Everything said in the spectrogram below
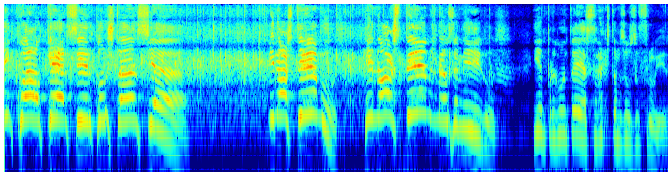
em qualquer circunstância. E nós temos e nós temos, meus amigos. E a pergunta é: será que estamos a usufruir?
